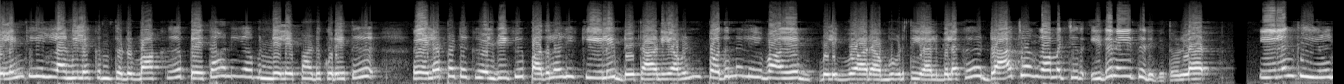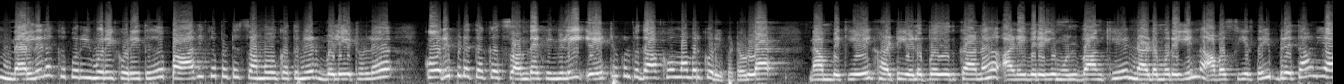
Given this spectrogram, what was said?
இலங்கையில் அந்நிலக்கம் தொடர்பாக பிரித்தானியாவின் நிலைப்பாடு குறித்து எழப்பட்ட கேள்விக்கு பதிலளிக்கையிலே பிரித்தானியாவின் பொதுநிலைவாய வெளிவார அபிவிருத்தி அலுவலக ராஜாங்க அமைச்சர் இதனை தெரிவித்துள்ளார். இலங்கையில் நல்லிணக்க பொறிமுறை குறித்து பாதிக்கப்பட்ட சமூகத்தினர் வெளியிட்டுள்ள குறிப்பிடத்தக்க சந்தேகங்களை ஏற்றுக்கொள்வதாகவும் அவர் குறிப்பிட்டுள்ளார். நம்பிக்கையை கட்டி எழுப்பதற்கான அனைவரையும் உள்வாங்கிய நடைமுறையின் அவசியத்தை பிரித்தானியா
